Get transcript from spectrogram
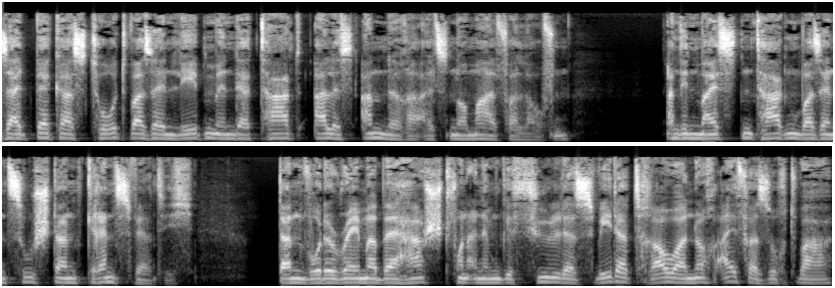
Seit Beckers Tod war sein Leben in der Tat alles andere als normal verlaufen. An den meisten Tagen war sein Zustand grenzwertig. Dann wurde Raymer beherrscht von einem Gefühl, das weder Trauer noch Eifersucht war,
